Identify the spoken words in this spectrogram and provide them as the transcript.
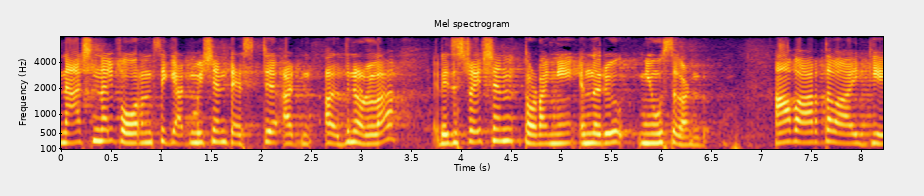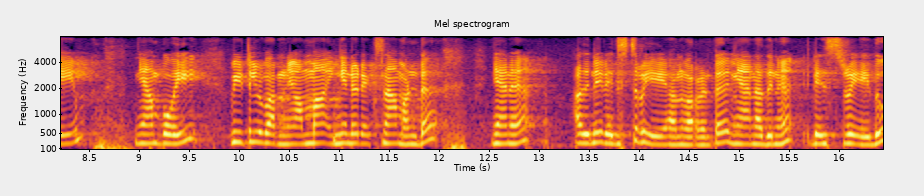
നാഷണൽ ഫോറൻസിക് അഡ്മിഷൻ ടെസ്റ്റ് അതിനുള്ള രജിസ്ട്രേഷൻ തുടങ്ങി എന്നൊരു ന്യൂസ് കണ്ടു. ആ വാർത്ത വായിക്കുകയും ഞാൻ പോയി വീട്ടിൽ പറഞ്ഞു അമ്മ ഇങ്ങനൊരു എക്സാം ഉണ്ട്. ഞാൻ അതിന് രജിസ്റ്റർ ചെയ്യാമെന്ന് പറഞ്ഞിട്ട് ഞാൻ അതിന് രജിസ്റ്റർ ചെയ്തു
